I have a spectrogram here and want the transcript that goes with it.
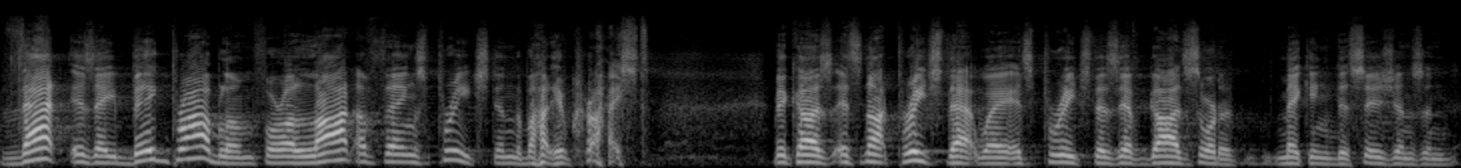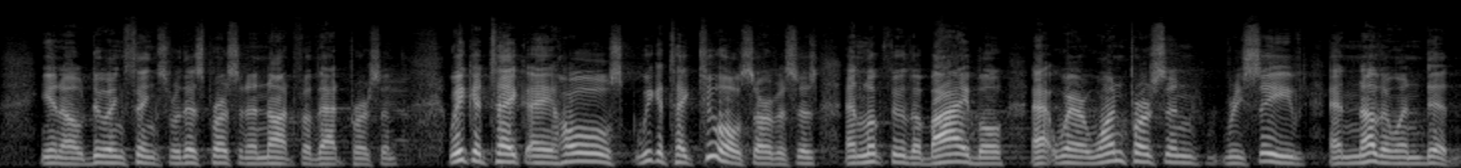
that is a big problem for a lot of things preached in the body of Christ because it's not preached that way. It's preached as if God's sort of making decisions and, you know, doing things for this person and not for that person. We could take a whole, we could take two whole services and look through the Bible at where one person received and another one didn't.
